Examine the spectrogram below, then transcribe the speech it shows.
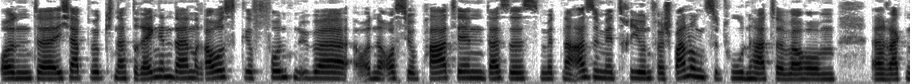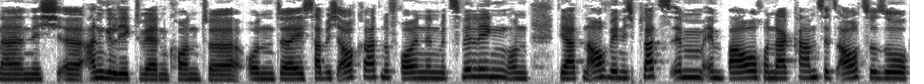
Und äh, ich habe wirklich nach Drängen dann rausgefunden über eine Osteopathin, dass es mit einer Asymmetrie und Verspannung zu tun hatte, warum äh, Ragnar nicht äh, angelegt werden konnte. Und äh, jetzt habe ich auch gerade eine Freundin mit Zwillingen und die hatten auch wenig Platz im, im Bauch und da kam es jetzt auch zu so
